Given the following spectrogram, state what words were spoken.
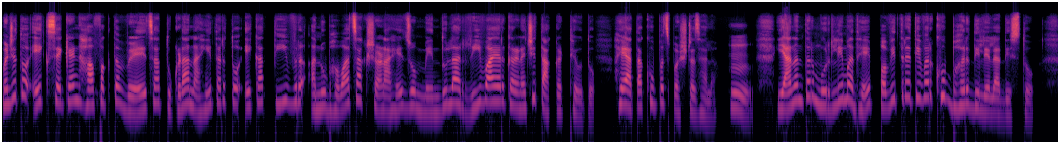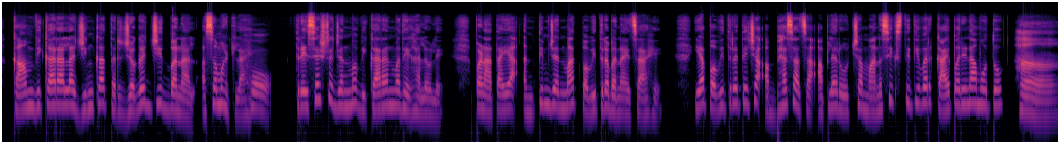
म्हणजे तो एक सेकंड हा फक्त वेळेचा तुकडा नाही तर तो एका तीव्र अनुभवाचा क्षण आहे जो मेंदूला रिवायर करण्याची ताकद ठेवतो. हे आता खूपच स्पष्ट झालं. हं, यानंतर मुरलीमध्ये पवित्रतेवर खूप भर दिलेला दिसतो. काम विकाराला जिंका तर जगज्जीत बनाल असं म्हटलं आहे. हो. त्रेसष्ट जन्म विकारांमध्ये घालवले. पण आता या अंतिम जन्मात पवित्र बनायचं आहे. या पवित्रतेच्या अभ्यासाचा आपल्या रोजच्या मानसिक स्थितीवर काय परिणाम होतो? हां.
